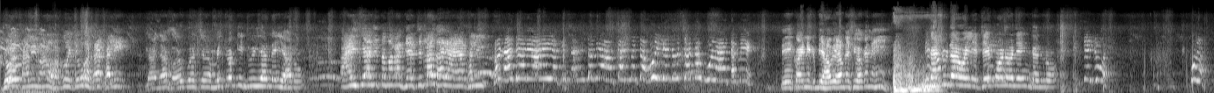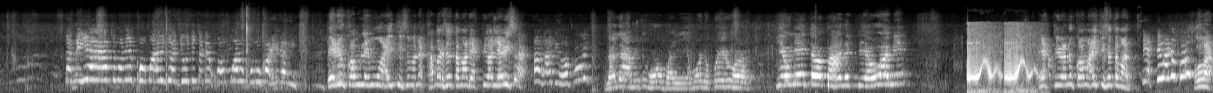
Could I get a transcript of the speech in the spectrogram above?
જો હતી ખાલી મારો હગો જેવો છે ખાલી? ના ના બરોબર છે. અમે તો કીધું યાર નહીં યારો આઈ ગયા છે તમારા ઘેર. કેટલા દાડે આયા ખાલી ઘણા દાડે આવી હતી સાની તમે આવતા જ નતા હોય એનું ચાના બોલાય તમે તે કોઈ ને બે હવે કશું શું કે નહીં? કશું ના હોય લે કોનો નહીં ઘરનો. તમે યાર તમને મારું પૂરું કરી રહી એનું કમ લઈ હું આવી જઈશ મને ખબર છે તમારે એક્ટિવા લેવી છે. હો કોઈ ના ના અમે તો હો ભાઈ એવો લોકો એવું હોય. એવું નહીં તો બહાને જ બેહો અમે. એક્ટિવાનું કામ આવી ગયું છે તમારું. એક્ટિવાનું ઓવા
